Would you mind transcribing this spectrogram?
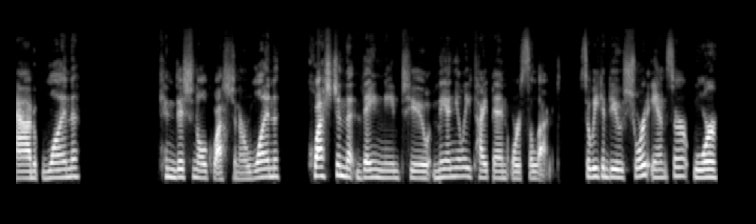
add one conditional question or one question that they need to manually type in or select. So we can do short answer or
